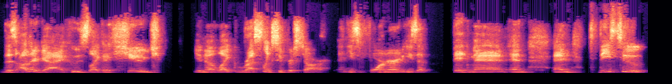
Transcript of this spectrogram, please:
this other guy who's like a huge, you know, like wrestling superstar and he's a foreigner and he's a big man. And, and these two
